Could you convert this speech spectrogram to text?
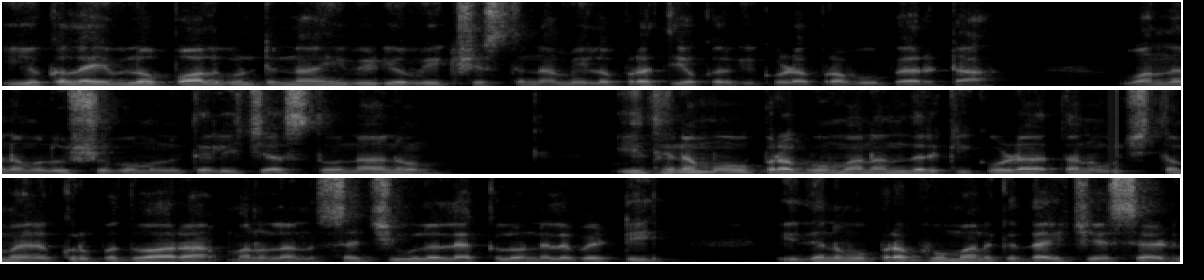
ఈ యొక్క లైవ్లో పాల్గొంటున్న ఈ వీడియో వీక్షిస్తున్న మీలో ప్రతి ఒక్కరికి కూడా ప్రభు పేరట వందనములు శుభములు తెలియచేస్తున్నాను. ఈ దినము ప్రభు మనందరికీ కూడా తన ఉచితమైన కృప ద్వారా మనలను సజీవుల లెక్కలో నిలబెట్టి ఈ దినము ప్రభు మనకు దయచేశాడు.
